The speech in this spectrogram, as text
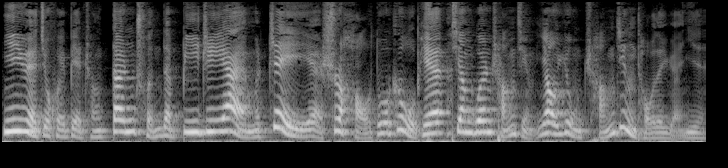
音乐就会变成单纯的 BGM。这也是好多歌舞片相关场景要用长镜头的原因。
